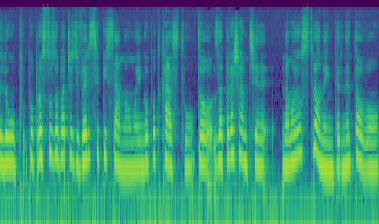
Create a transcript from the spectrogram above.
lub po prostu zobaczyć wersję pisaną mojego podcastu, to zapraszam Cię na moją stronę internetową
